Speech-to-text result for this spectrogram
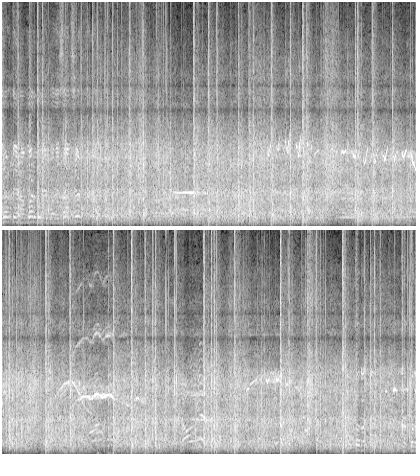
Çerte number bu yukarı. Sam çerte. खतर खतर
